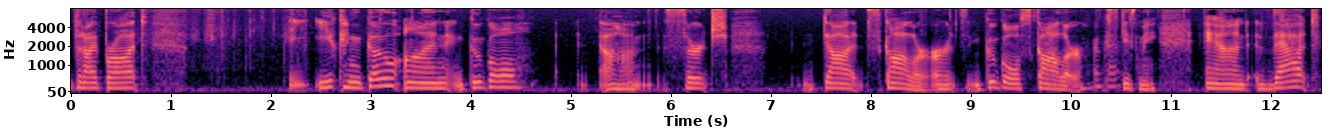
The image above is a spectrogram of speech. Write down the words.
that I brought you can go on Google um, search dot scholar or Google Scholar, Okay. excuse me, and that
